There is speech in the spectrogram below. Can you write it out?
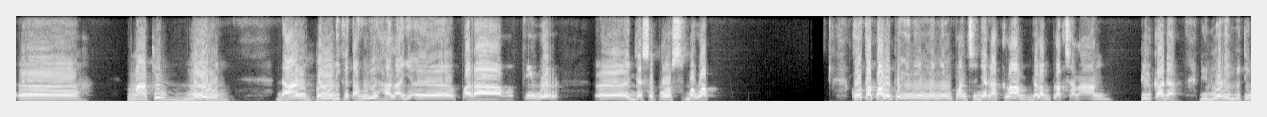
eh, makin menurun. Dan perlu diketahui hal eh, para viewer eh, jasa pos bahwa kota Palopo ini menyimpan sejarah kelam dalam pelaksanaan pilkada. Di 2013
